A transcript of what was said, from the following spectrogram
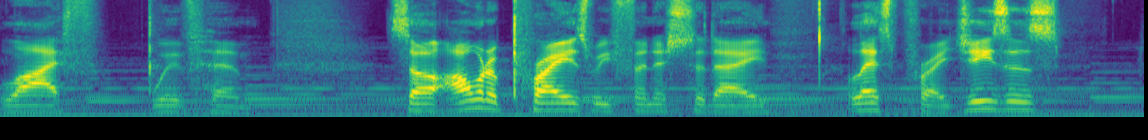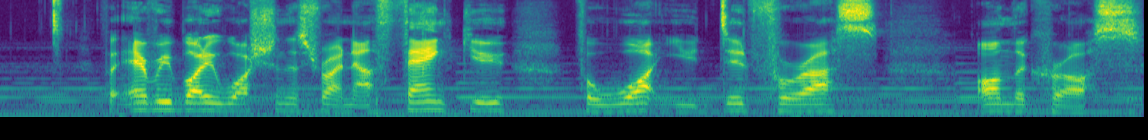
life with Him. So I want to pray as we finish today. Let's pray. Jesus, for everybody watching this right now, thank you for what you did for us on the cross.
